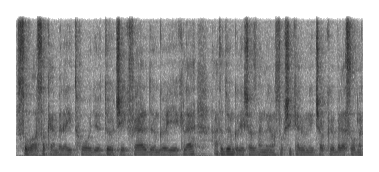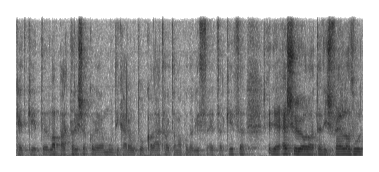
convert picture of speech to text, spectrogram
szóval szakembereit, hogy töltsék fel, döngöljék le. Hát a döngölés az nem nagyon szok sikerülni, csak beleszórnak egy-két lapáttal, és akkor a multikár autókkal áthajtanak oda-vissza egyszer-kétszer. És egy eső alatt ez is fellazul.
